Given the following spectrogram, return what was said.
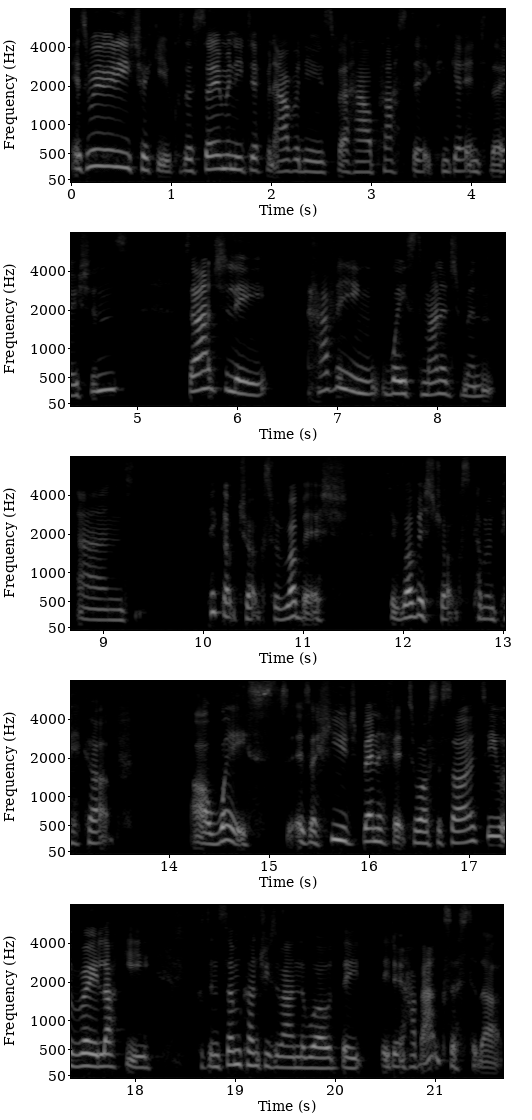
It's really tricky because there's so many different avenues for how plastic can get into the oceans. So actually having waste management and pickup trucks for rubbish, so rubbish trucks come and pick up our waste is a huge benefit to our society. We're very lucky because in some countries around the world they they don't have access to that.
